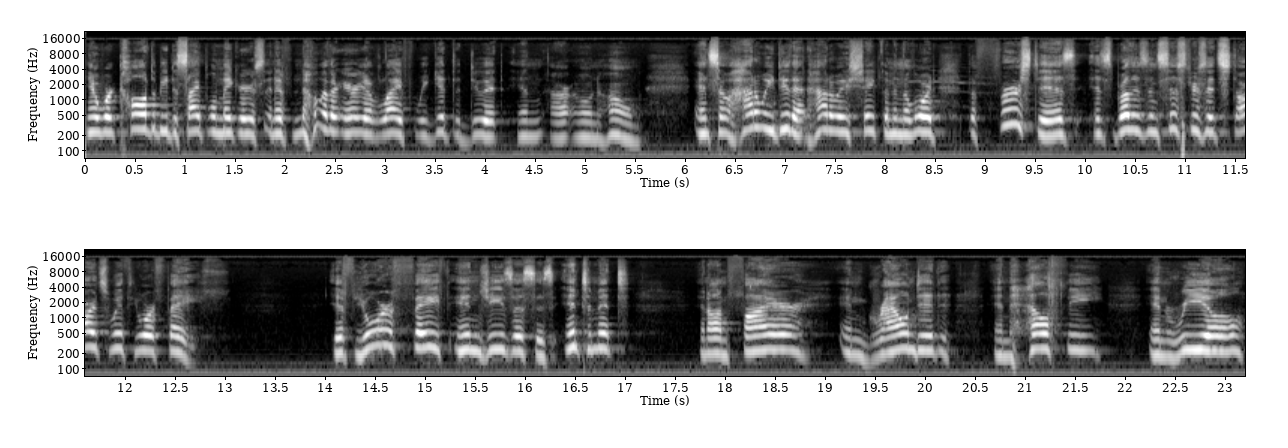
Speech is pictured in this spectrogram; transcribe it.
you know, we're called to be disciple makers, and if no other area of life, we get to do it in our own home. And so, how do we do that? How do we shape them in the Lord? The first is, is brothers and sisters, it starts with your faith. If your faith in Jesus is intimate and on fire and grounded and healthy and real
